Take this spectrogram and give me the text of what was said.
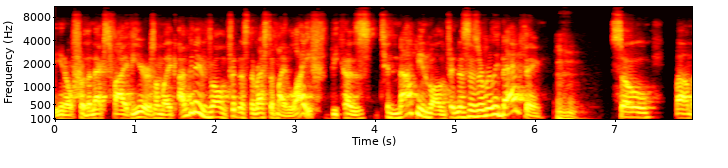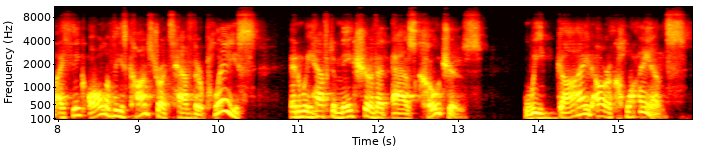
you know, for the next five years? I'm like, I'm going to be involved in fitness the rest of my life because to not be involved in fitness is a really bad thing. Mm-hmm. So um, I think all of these constructs have their place, and we have to make sure that as coaches, we guide our clients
